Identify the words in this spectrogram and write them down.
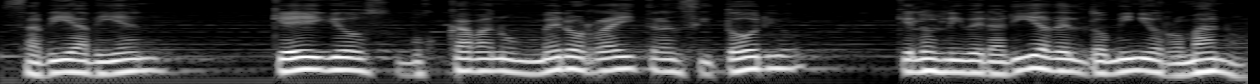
Sabía bien que ellos buscaban un mero rey transitorio que los liberaría del dominio romano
